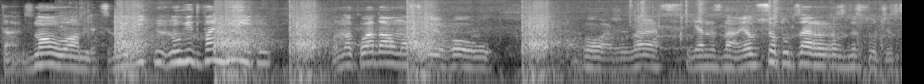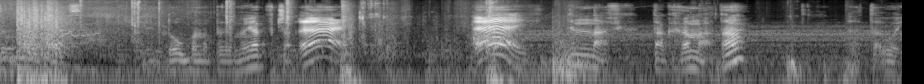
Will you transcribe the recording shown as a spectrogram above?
так, знову ламляться. Ну йдіть, ну відваліть, ну. Понакладав на свою голову. Боже, зараз, я не знаю, я все тут зараз рознесу, чи це. Довбана перед, ну як вча. Ей! Ей! Іди нафіг. Так, граната. Это, ой.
